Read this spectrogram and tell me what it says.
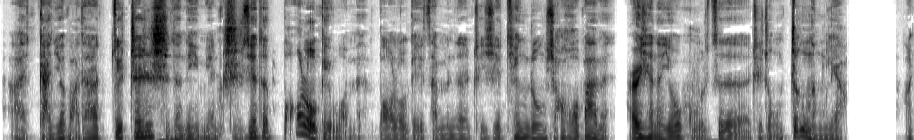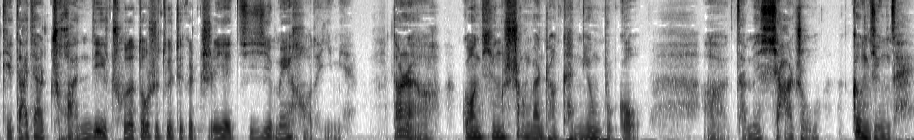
啊，感觉把他最真实的那一面直接的暴露给我们，暴露给咱们的这些听众小伙伴们，而且呢，有股子这种正能量，啊，给大家传递出的都是对这个职业积极美好的一面。当然啊，光听上半场肯定不够，啊，咱们下周更精彩，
